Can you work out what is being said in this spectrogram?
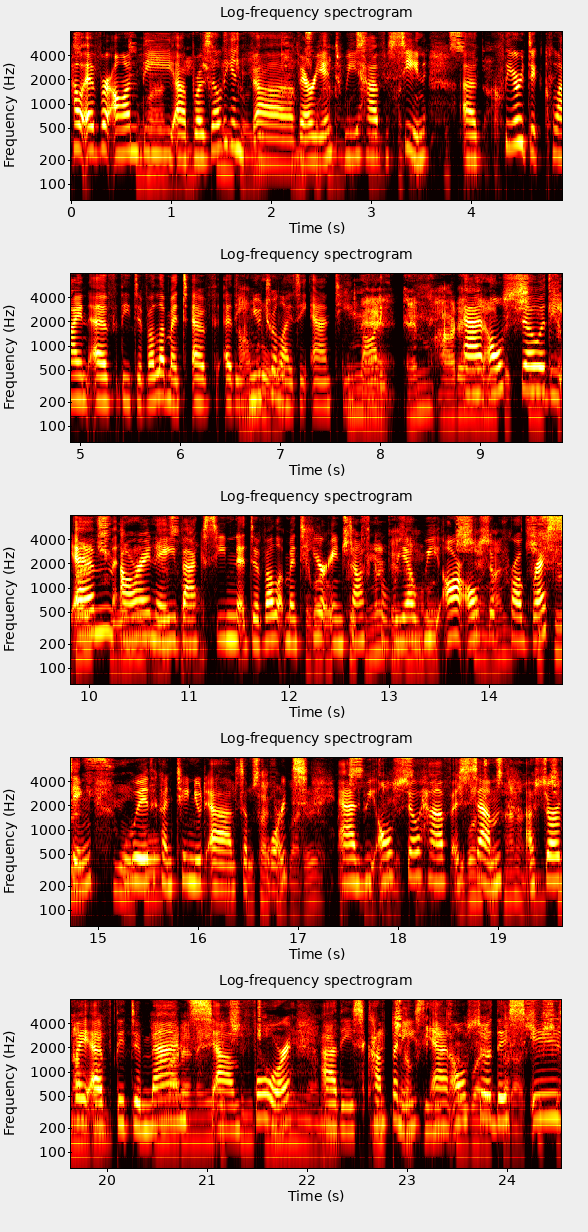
However, on the uh, Brazilian uh, variant, we have seen a clear decline of the development of uh, the neutralizing antibody. And also the mRNA vaccine development here in South Korea, we are also progressing with continued uh, support. And we also have some uh, survey of the demands um, for uh, these companies. And also, this is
